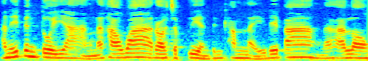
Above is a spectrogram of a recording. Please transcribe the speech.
อันนี้เป็นตัวอย่างนะคะว่าเราจะเปลี่ยนเป็นคำไหนได้บ้างนะคะลอง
